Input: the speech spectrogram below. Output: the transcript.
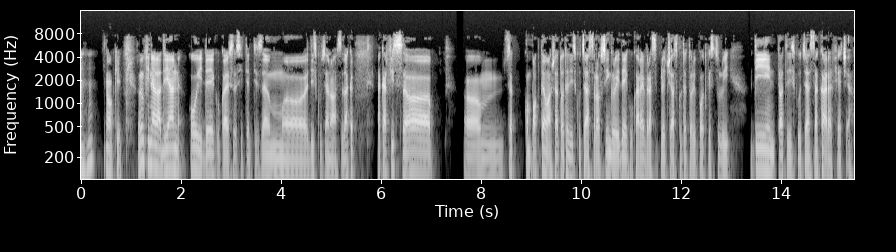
Mm-hmm. Ok. În final, Adrian, o idee cu care să sintetizăm uh, discuția noastră. Dacă, dacă ar fi să um, să compactăm așa toată discuția asta la o singură idee cu care ai vrea să plece ascultătorii podcastului din toată discuția asta, care ar fi aceea?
